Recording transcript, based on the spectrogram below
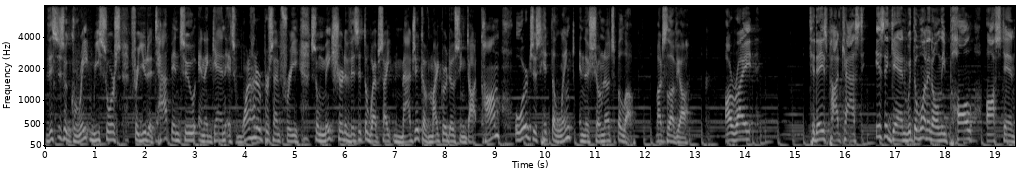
this is a great resource for you to tap into. And again, it's 100% free. So, make sure to visit the website magicofmicrodosing.com or just hit the link in the show notes below. Much love, y'all. All right. Today's podcast is again with the one and only Paul Austin,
